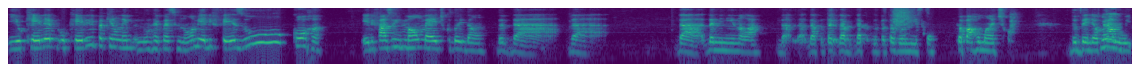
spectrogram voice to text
E o Caleb, o Caleb para quem não, lembra, não reconhece o nome, ele fez o Corra. Ele faz o irmão médico doidão da, da, da, da menina lá, da, da, da, da protagonista, do par romântico, do Daniel Kaluuya.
